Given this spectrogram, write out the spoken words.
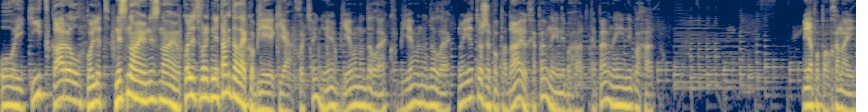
Ой, кіт, Карл, Коліт. Не знаю, не знаю. Коліт вроді не так далеко б'є, як я. Хоча ні, б'є вона далеко. Б'є вона далеко. Ну я теж попадаю, хп в неї небагато. ХП в неї небагато. Ну я попав, ханай.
